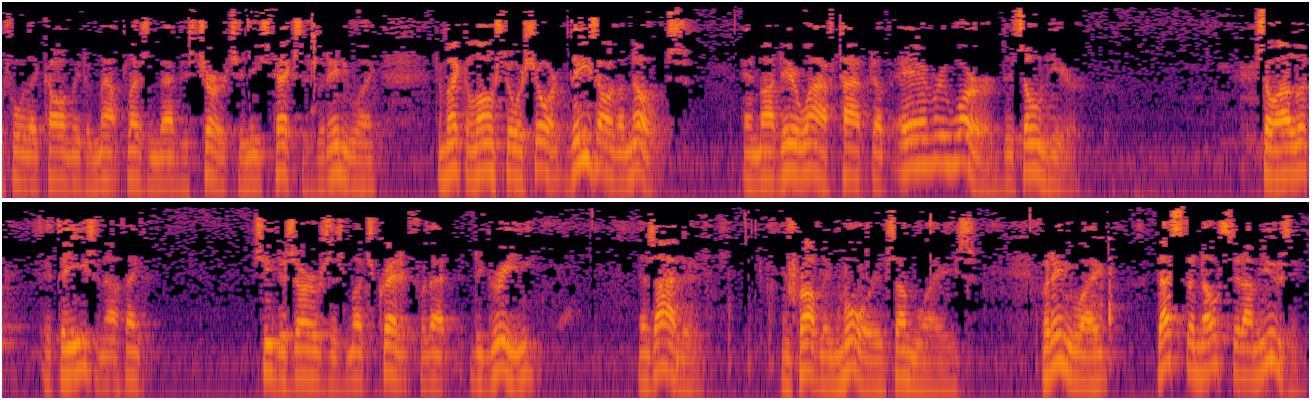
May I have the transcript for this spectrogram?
before they called me to Mount Pleasant Baptist Church in East Texas. But anyway, to make a long story short, these are the notes. And my dear wife typed up every word that's on here. So I look at these and I think she deserves as much credit for that degree as I do, and probably more in some ways. But anyway, that's the notes that I'm using.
